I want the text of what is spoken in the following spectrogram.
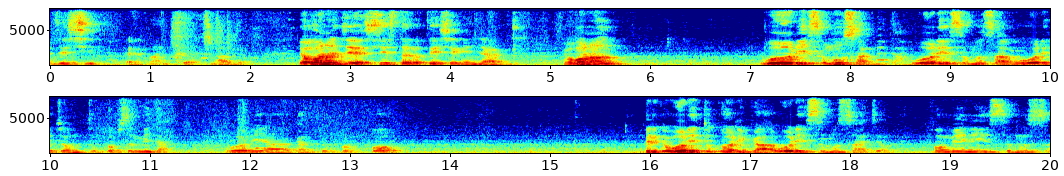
아저씨 예, 많죠. 맞아. 요거는 이제 시스터가 어떻게 시작했냐? 요거는 월이 스무스합니다. 월이 스무스하고 월이 좀 두껍습니다. 월이 약간 두껍고 그러니까 월이 두꺼우니까 월이 스무스하죠. 포면이 스무스.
